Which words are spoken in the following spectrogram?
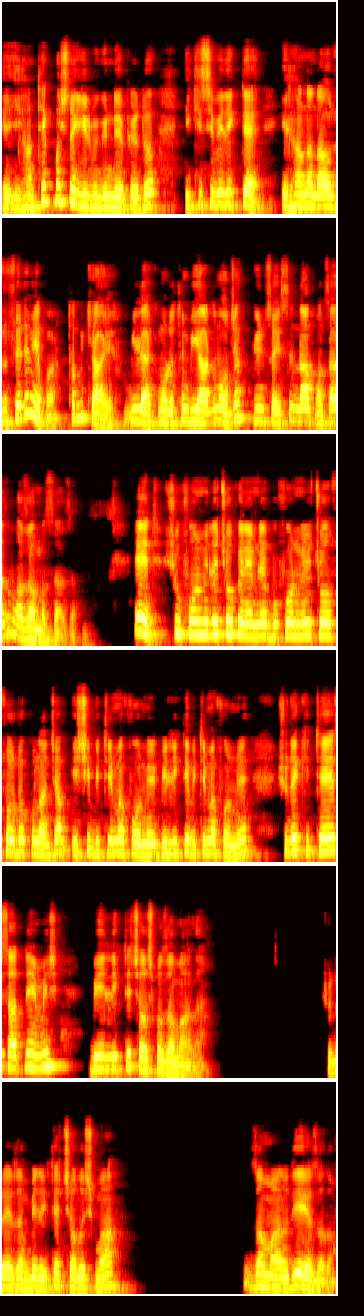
E İlhan tek başına 20 günde yapıyordu. İkisi birlikte İlhan'dan daha uzun sürede mi yapar? Tabii ki hayır. İlla ki Murat'ın bir yardımı olacak. Gün sayısı ne yapması lazım? Azalması lazım. Evet şu formülle çok önemli. Bu formülü çoğu soruda kullanacağım. İşi bitirme formülü, birlikte bitirme formülü. Şuradaki T saat neymiş? Birlikte çalışma zamanı. Şurada yazalım birlikte çalışma zamanı diye yazalım.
